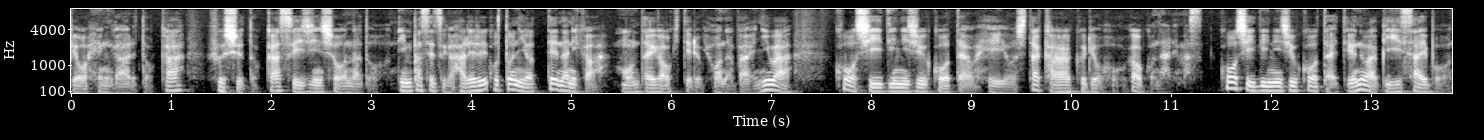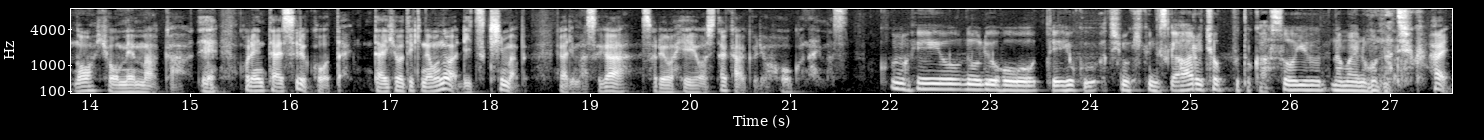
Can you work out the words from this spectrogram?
病変があるとか浮腫とか水腎症などリンパ節が腫れることによって何か問題が起きているような場合には抗 CD20 抗体を併用した化学療法が行われます。抗 CD20 抗体というのは B 細胞の表面マーカーでこれに対する抗体代表的なものはリツキシマブがありますがそれを併用した化学療法を行います。この併用の療法ってよく私も聞くんですけど R チョップとかそういう名前のものなんでしょうか？はい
